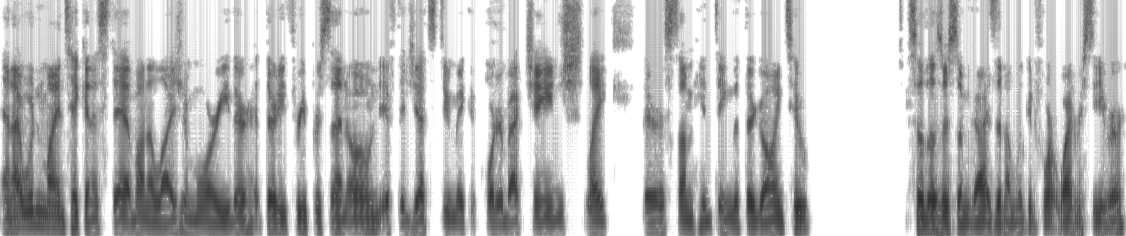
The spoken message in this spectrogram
And I wouldn't mind taking a stab on Elijah Moore either at 33% owned if the Jets do make a quarterback change, like there's some hinting that they're going to. So those are some guys that I'm looking for at wide receiver.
